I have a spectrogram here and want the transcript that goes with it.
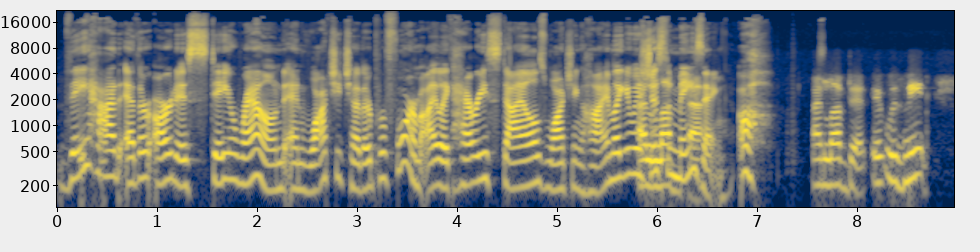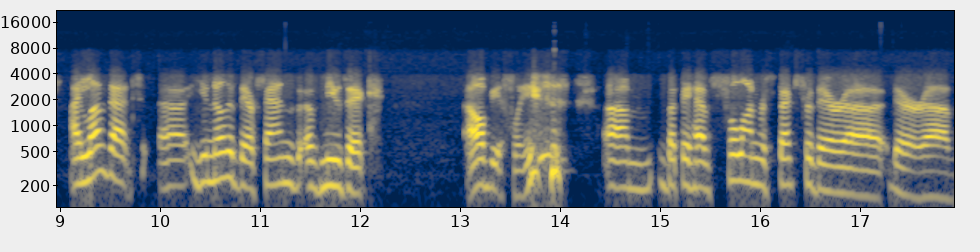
they had other artists stay around and watch each other perform. I like Harry Styles watching Haim. Like it was I just amazing. That. Oh. I loved it. It was neat I love that uh, you know that they're fans of music, obviously, um, but they have full on respect for their uh, their um,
